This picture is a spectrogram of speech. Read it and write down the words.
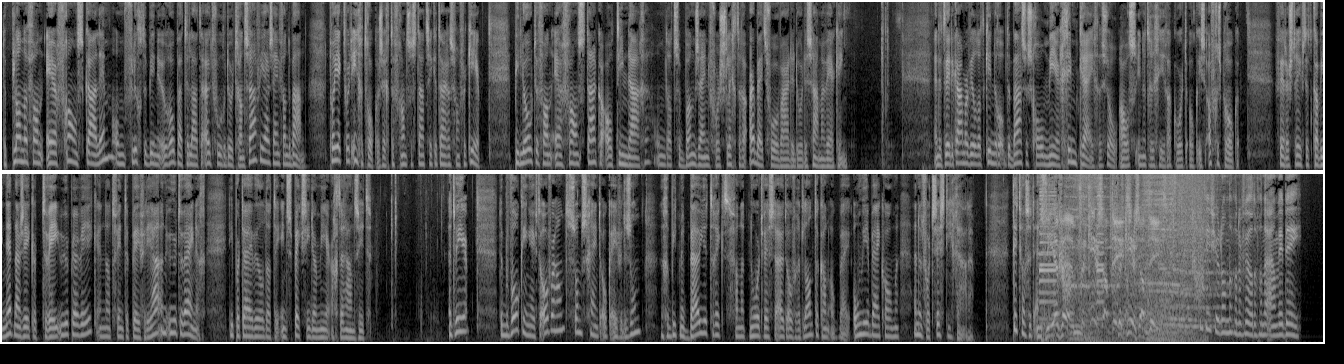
De plannen van Air France KLM om vluchten binnen Europa te laten uitvoeren door Transavia zijn van de baan. Het project wordt ingetrokken, zegt de Franse staatssecretaris van Verkeer. Piloten van Air France staken al tien dagen omdat ze bang zijn voor slechtere arbeidsvoorwaarden door de samenwerking. En de Tweede Kamer wil dat kinderen op de basisschool meer gym krijgen, zoals in het regeerakkoord ook is afgesproken. Verder streeft het kabinet naar zeker twee uur per week en dat vindt de PvdA een uur te weinig. Die partij wil dat de inspectie er meer achteraan zit. Het weer. De bewolking heeft de overhand. Soms schijnt ook even de zon. Een gebied met buien trekt van het noordwesten uit over het land. Er kan ook bij onweer bijkomen. En het wordt 16 graden. Dit was het en. ZFM. Verkeersupdate. Verkeersupdate. Dit is Jolanda van der Velde van de ANWB.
